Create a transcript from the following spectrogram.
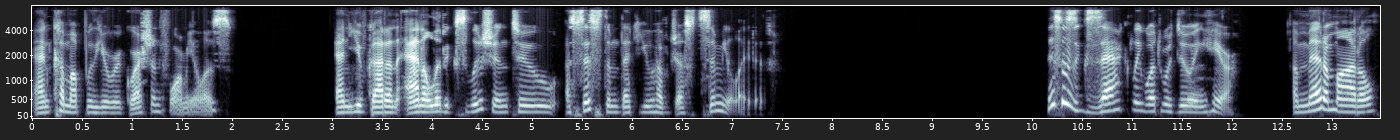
and come up with your regression formulas. And you've got an analytic solution to a system that you have just simulated. This is exactly what we're doing here. A meta model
